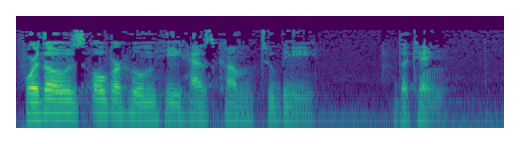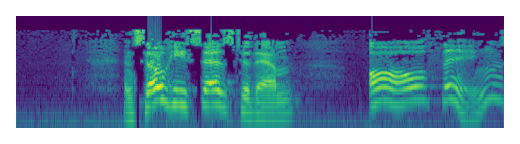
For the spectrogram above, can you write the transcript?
for those over whom he has come to be the king. And so he says to them, All things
